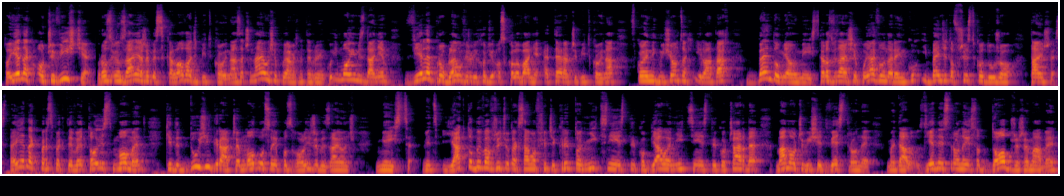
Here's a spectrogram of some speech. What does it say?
To jednak oczywiście rozwiązania, żeby skalować Bitcoina, zaczynają się pojawiać na tym rynku i moim zdaniem wiele problemów, jeżeli chodzi o skalowanie Ethera czy Bitcoina w kolejnych miesiącach i latach będą miały miejsce. Te rozwiązania się pojawią na rynku i będzie to wszystko dużo tańsze. Z tej jednak perspektywy to jest moment, kiedy duzi gracze mogą sobie pozwolić, żeby zająć miejsce. Więc jak to bywa w życiu, tak samo w świecie krypto, nic nie jest tylko białe, nic nie jest tylko czarne. Mamy oczywiście dwie strony medalu. Z jednej strony jest to dobrze, że mamy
